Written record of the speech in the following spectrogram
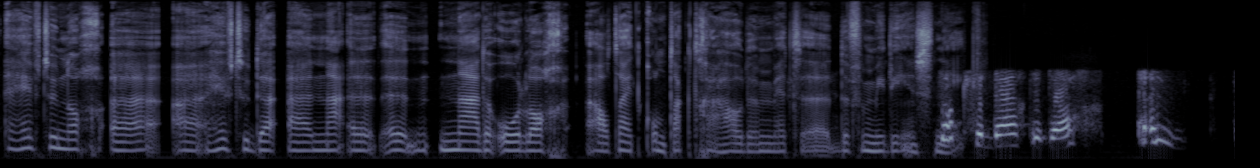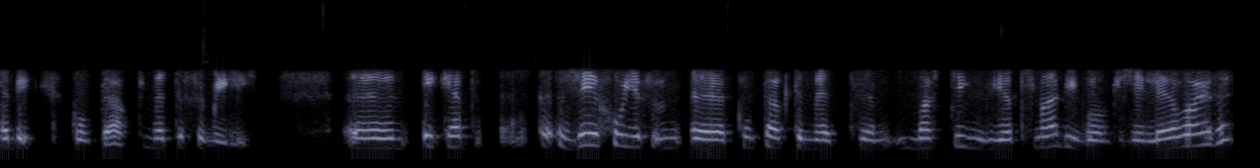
Heeft u nog, uh, uh, heeft u de, na, na, de oorlog altijd contact gehouden met de familie in Sneek? Tot vandaag de dag heb ik contact met de familie. ik heb zeer goede contacten met Martien Wiertsma, die woont dus in Leeuwarden.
